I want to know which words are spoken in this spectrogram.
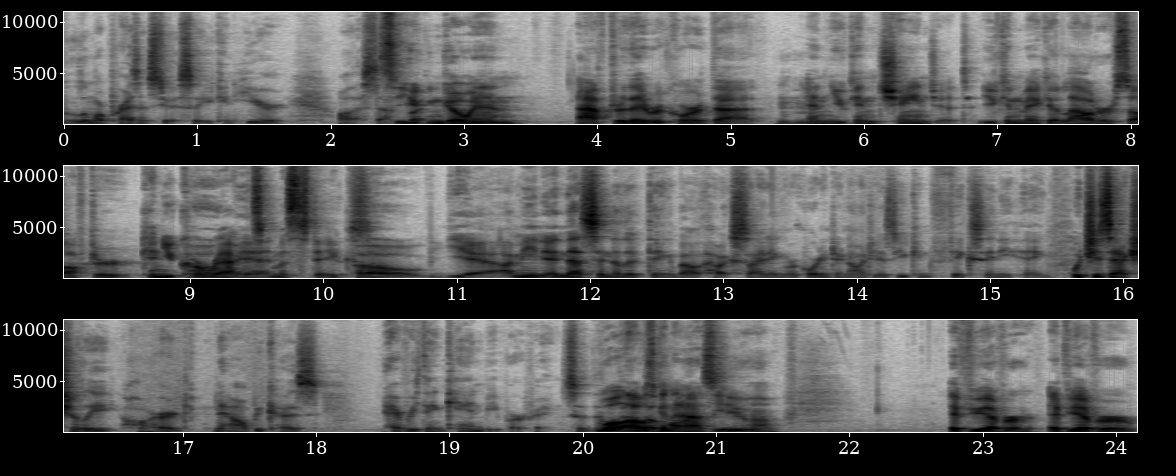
a little more presence to it so you can hear all that stuff. So you But- can go in after they record that Mm-hmm. and you can change it. You can make it louder, softer. Can you correct man. mistakes? Oh yeah, I mean, and that's another thing about how exciting recording technology is. You can fix anything, which is actually hard now because everything can be perfect. So the, Well, the- I was gonna ask you- huh? If you ever if you ever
